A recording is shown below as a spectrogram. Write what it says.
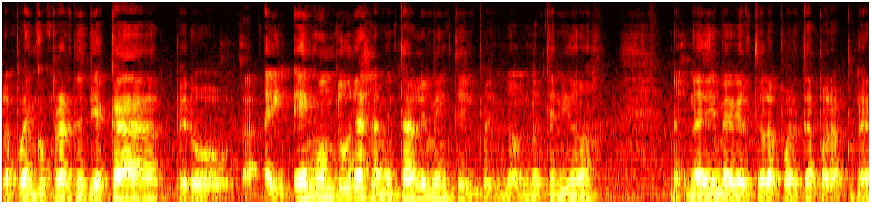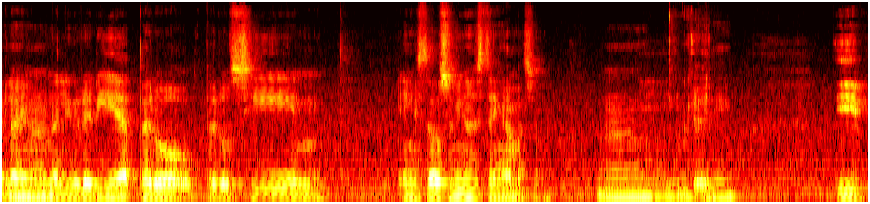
la, pueden comprar desde acá, pero en Honduras lamentablemente pues, no, no he tenido nadie me ha abierto la puerta para ponerla en una librería, pero, pero sí en Estados Unidos está en Amazon. Mm, okay. Y,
